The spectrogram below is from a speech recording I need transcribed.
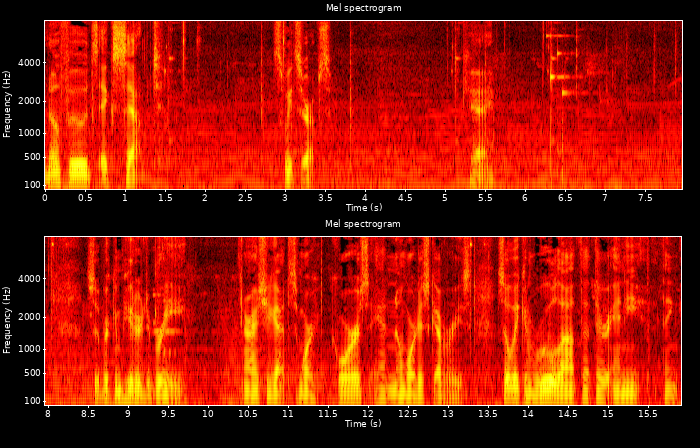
no foods except sweet syrups. Okay. Supercomputer debris. Alright, she got some more cores and no more discoveries. So we can rule out that there are anything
